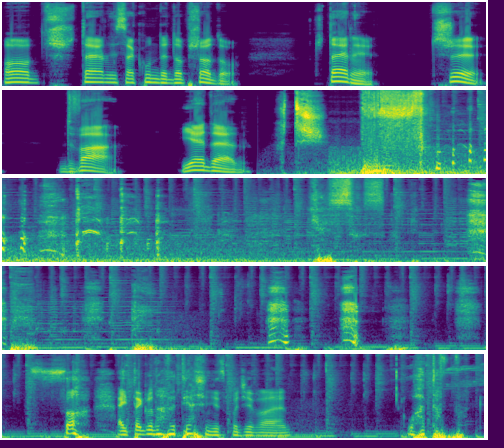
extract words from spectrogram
o 4 sekundy do przodu. 4, trzy, dwa, jeden. Jezus. Co? Ej, tego nawet ja się nie spodziewałem. What the fuck?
